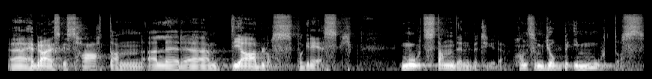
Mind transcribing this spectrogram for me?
Eh, hebraiske Satan eller eh, Diablos på gresk. Motstanderen betyr det. Han som jobber imot oss.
